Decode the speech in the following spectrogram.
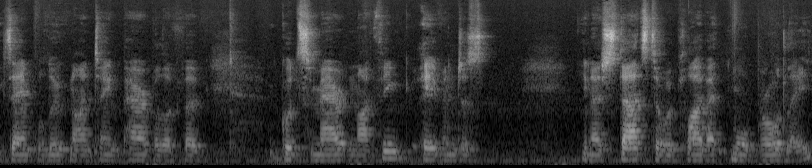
example Luke nineteen parable of the good Samaritan. I think even just you know starts to apply that more broadly.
